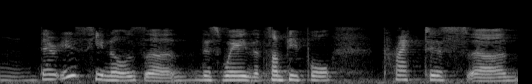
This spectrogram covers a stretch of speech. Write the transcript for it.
Mm, there is, he knows, uh, this way that some people practice, uh,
